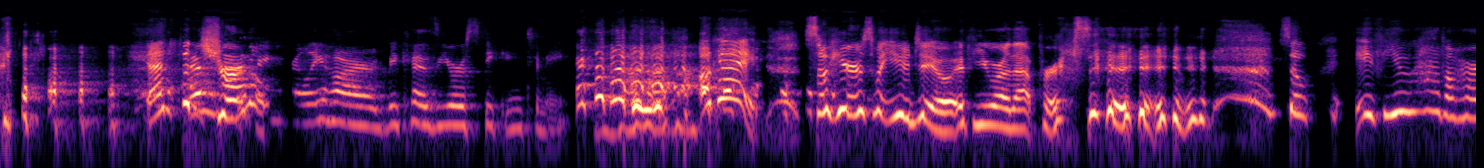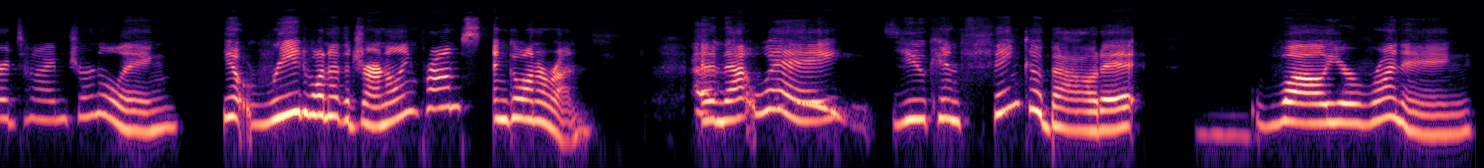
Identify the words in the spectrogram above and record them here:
that's the I'm journal. really hard because you're speaking to me. okay. So here's what you do if you are that person. so if you have a hard time journaling, you know, read one of the journaling prompts and go on a run. Oh, and that way you can think about it while you're running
